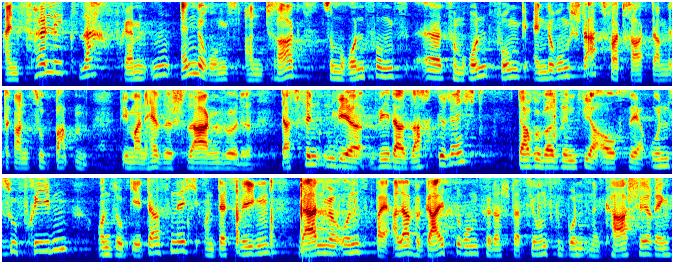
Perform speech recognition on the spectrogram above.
einen völlig sachfremden Änderungsantrag zum äh, Rundfunkänderungsstaatsvertrag damit ranzubappen, wie man hessisch sagen würde. Das finden wir weder sachgerecht, darüber sind wir auch sehr unzufrieden, und so geht das nicht. Deswegen werden wir uns bei aller Begeisterung für das stationsgebundene Carsharing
